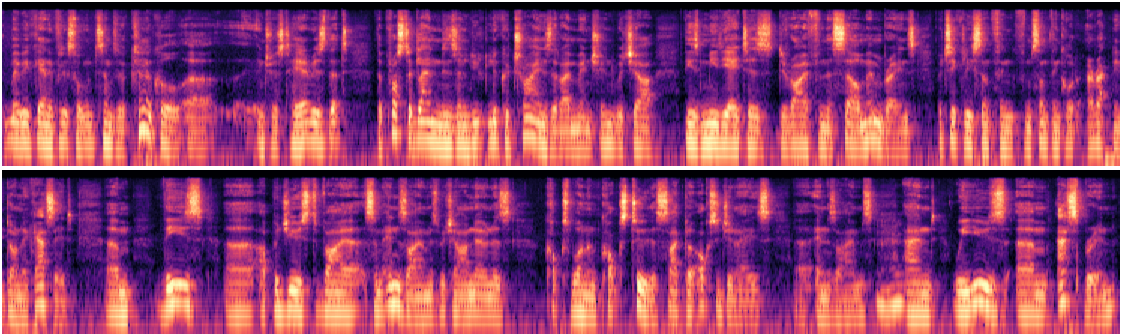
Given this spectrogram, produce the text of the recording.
maybe again, if it's in terms of clinical uh, interest here, is that the prostaglandins and leukotrienes that I mentioned, which are these mediators derived from the cell membranes, particularly something from something called arachidonic acid, um, these uh, are produced via some enzymes which are known as COX1 and COX2, the cyclooxygenase uh, enzymes, Mm-hmm. and we use um, aspirin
